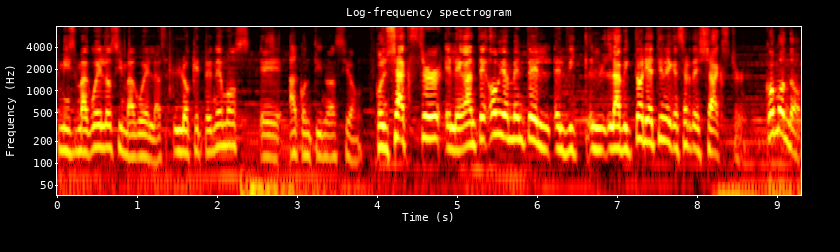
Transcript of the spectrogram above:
mis maguelos y maguelas, lo que tenemos eh, a continuación. Con Shaxter elegante, obviamente la victoria tiene que ser de Shaxter. ¿Cómo no?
